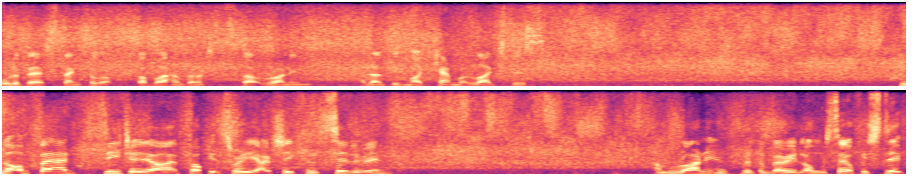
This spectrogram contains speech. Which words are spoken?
All the best, thanks a lot. Bye bye, I'm going to start running. I don't think my camera likes this. Not a bad DJI Pocket 3 actually considering I'm running with a very long selfie stick.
